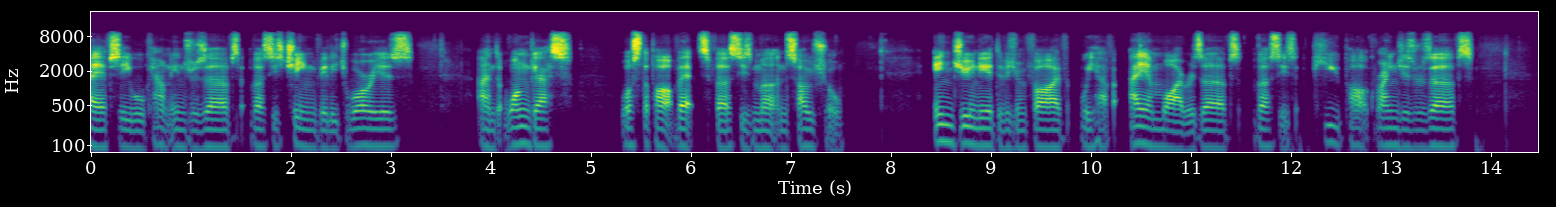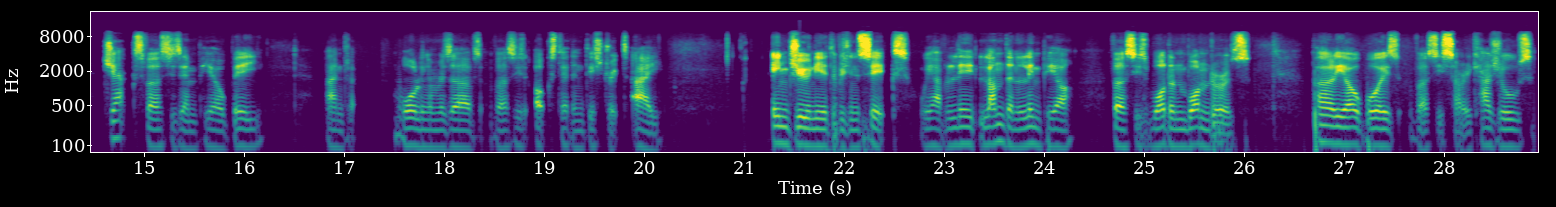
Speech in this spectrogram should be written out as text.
AFC Walcountians Reserves versus Cheam Village Warriors, and Wandgas Worcester Park Vets versus Merton Social. In Junior Division 5, we have AMY Reserves versus Kew Park Rangers Reserves, Jacks versus MPLB, and Warlingham Reserves versus Oxted and District A. In Junior Division 6, we have London Olympia versus Waddon Wanderers, Purley Old Boys versus Surrey Casuals,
